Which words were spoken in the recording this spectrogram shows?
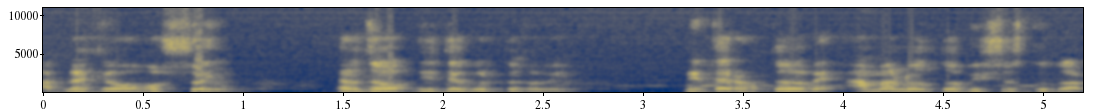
আপনাকে অবশ্যই তার জবাব দিতে করতে হবে। নেতার হতে হবে আমানত বিশ্বস্ততার।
